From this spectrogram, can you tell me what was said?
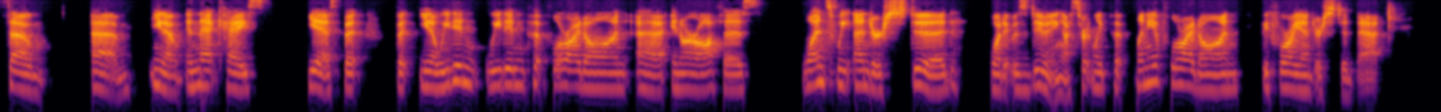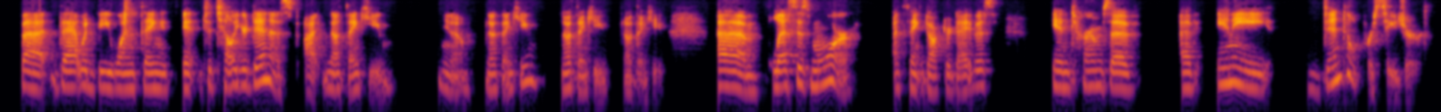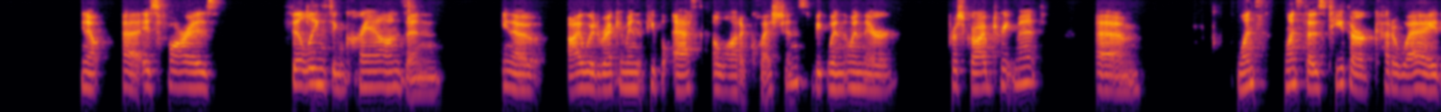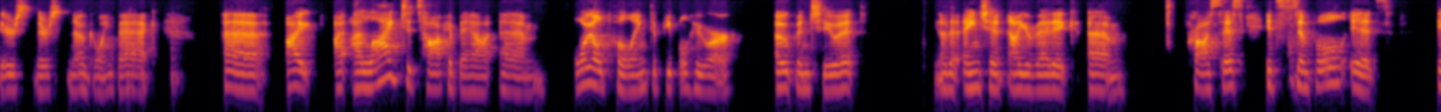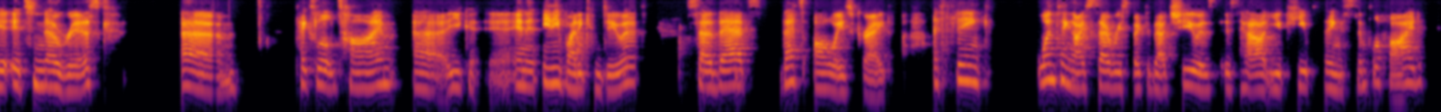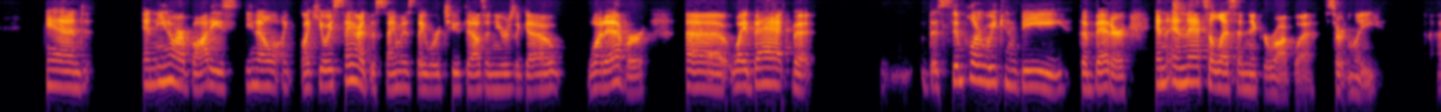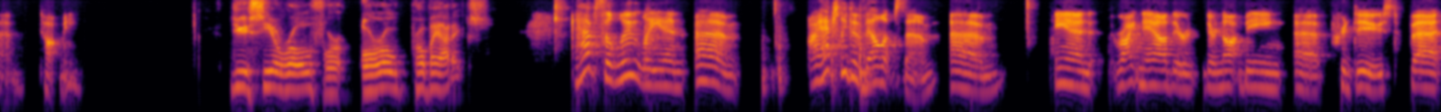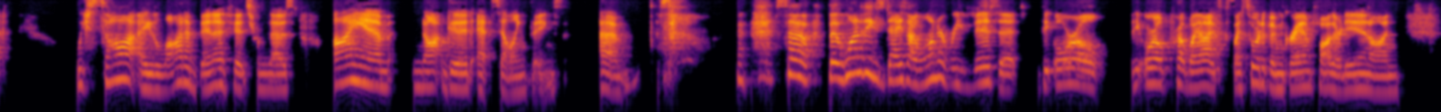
So, um, you know, in that case, yes, but but you know, we didn't we didn't put fluoride on uh, in our office once we understood what it was doing. I certainly put plenty of fluoride on before I understood that. But that would be one thing it, to tell your dentist, I, no, thank you. You know, no, thank you. No, thank you. No, thank you. Um, less is more, I think, Dr. Davis, in terms of, of any dental procedure. You know, uh, as far as fillings and crowns and, you know, I would recommend that people ask a lot of questions when, when they're prescribed treatment. Um, once once those teeth are cut away, there's there's no going back. Uh, I, I, I like to talk about um, oil pulling to people who are open to it. You know, that ancient Ayurvedic um, process. It's simple. It's it, it's no risk. Um, takes a little time. Uh, you can and anybody can do it. So that's that's always great. I think one thing I so respect about you is is how you keep things simplified and and you know our bodies you know like, like you always say are the same as they were 2000 years ago whatever uh way back but the simpler we can be the better and and that's a lesson nicaragua certainly um, taught me do you see a role for oral probiotics? Absolutely and um i actually developed some um and right now they're they're not being uh, produced but we saw a lot of benefits from those. I am not good at selling things um, so, so but one of these days i want to revisit the oral the oral probiotics because i sort of am grandfathered in on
